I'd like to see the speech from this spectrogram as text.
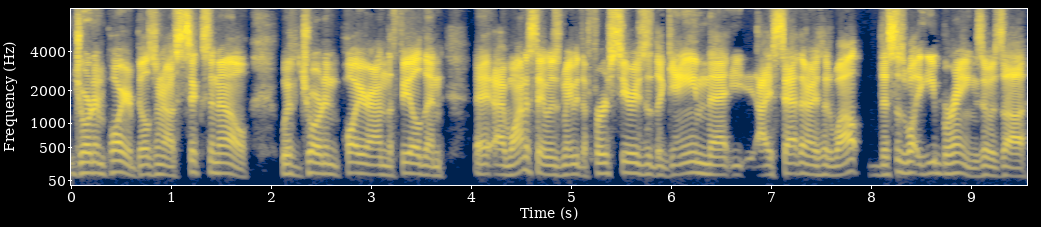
Jordan Poyer, Bills are now 6 and 0 with Jordan Poyer on the field. And I want to say it was maybe the first series of the game that I sat there and I said, well, this is what he brings. It was a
